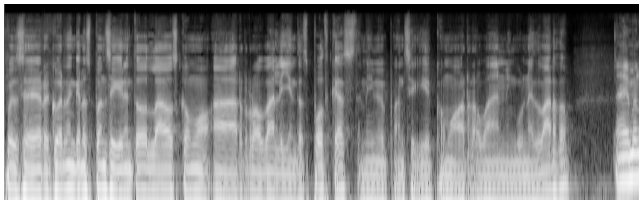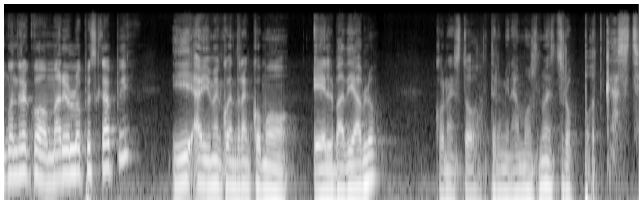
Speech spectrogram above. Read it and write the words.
Pues eh, recuerden que nos pueden seguir en todos lados como arroba leyendas podcast. A mí me pueden seguir como arroba ningún Eduardo. Ahí me encuentro con Mario López Capi. Y a mí me encuentran como Elba Diablo. Con esto terminamos nuestro podcast.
